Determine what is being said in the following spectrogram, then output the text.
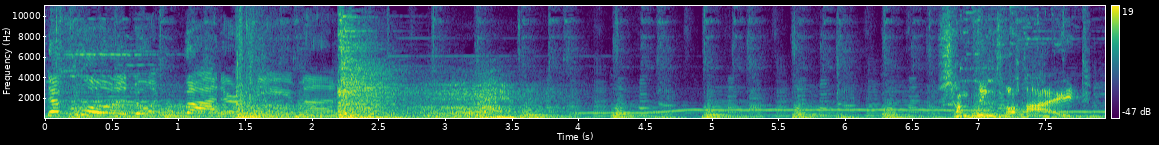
The cold don't bother me, man. Something to hide?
